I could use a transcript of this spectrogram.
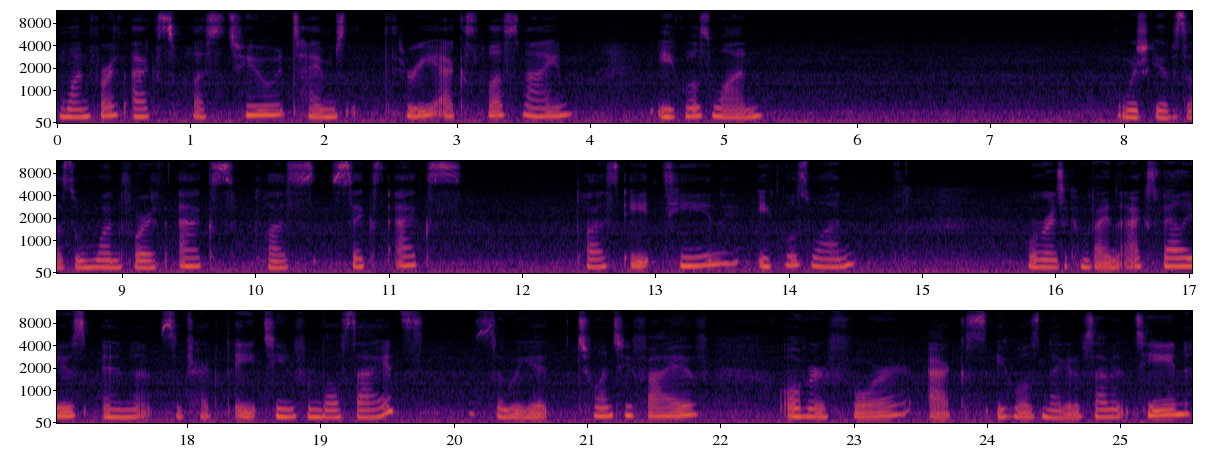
1 fourth x plus 2 times 3x plus 9 equals 1, which gives us 1 fourth x plus 6x plus 18 equals 1. We're going to combine the x values and subtract 18 from both sides. So we get 25 over 4x equals negative 17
